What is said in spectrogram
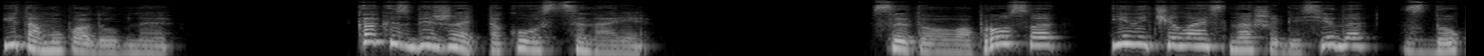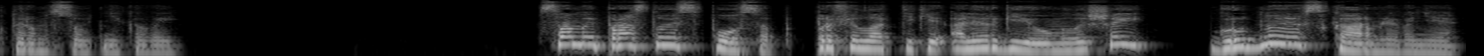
и тому подобное. Как избежать такого сценария? С этого вопроса и началась наша беседа с доктором Сотниковой. Самый простой способ профилактики аллергии у малышей – грудное вскармливание,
